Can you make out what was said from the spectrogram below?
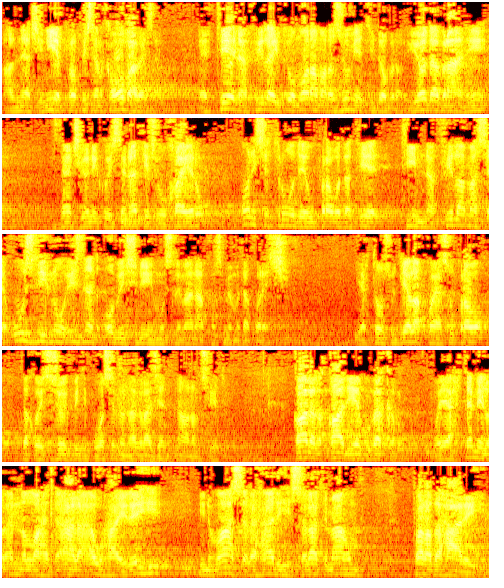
Ali znači nije propisan kao obaveza. E te na fila i to moramo razumjeti dobro. I odabrani, znači oni koji se natječu u hajru, oni se trude upravo da te, tim na filama se uzdignu iznad običnih muslimana, ako smijemo tako reći. Jer to su djela koja su upravo za koje će čovjek biti posebno nagrađen na onom svijetu. قال القاضي أبو بكر ويحتمل أن الله تعالى أوحى إليه إن واصل هذه الصلاة معهم فرضها عليهم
